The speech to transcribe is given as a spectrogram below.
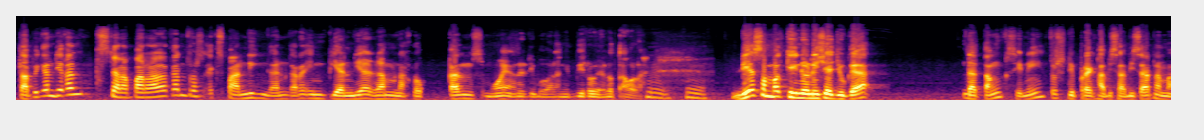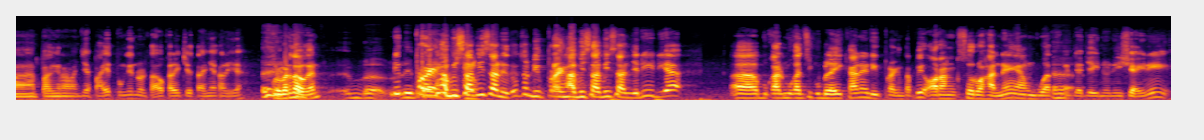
Tapi kan dia kan secara paralel kan terus expanding kan karena impian dia adalah menaklukkan semua yang ada di bawah langit biru ya lo tau lah. Hmm, hmm. Dia sempat ke Indonesia juga datang ke sini terus di prank habis-habisan sama Pangeran Majapahit mungkin udah tahu kali ceritanya kali ya. Belum pernah tahu kan? Di prank habis-habisan itu itu di prank habis-habisan. Jadi dia eh, bukan bukan si Kublai Khan yang di prank tapi orang kesuruhannya yang buat ngejajah Indonesia ini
